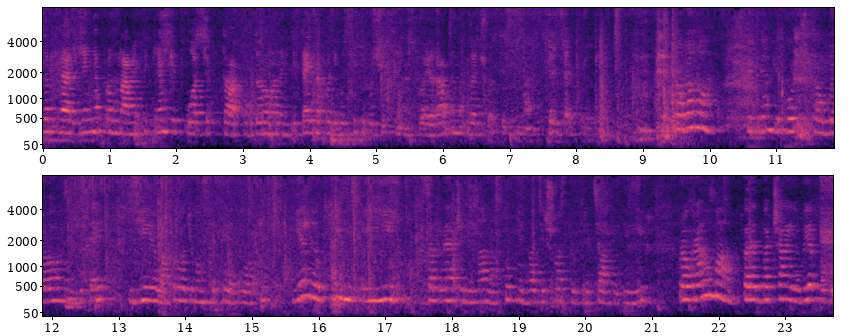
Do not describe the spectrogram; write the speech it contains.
Затвердження програми підтримки творчих та обдарованих дітей закладів освіти Бушівської міської ради на 26-30 років. Програма підтримки творчих та обдарованих дітей діяла протягом п'яти років. Є необхідність її затвердження на наступні 26-30 рік. Програма передбачає виплату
